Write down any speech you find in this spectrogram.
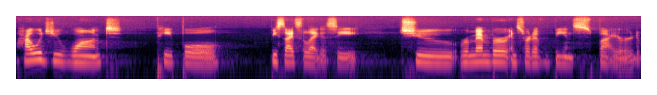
how would you want people besides the legacy to remember and sort of be inspired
